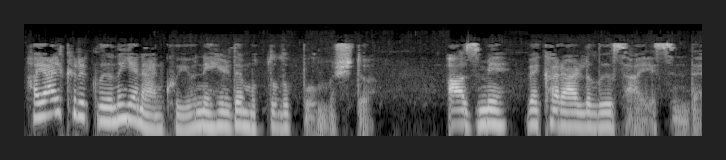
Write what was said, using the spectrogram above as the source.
Hayal kırıklığını yenen kuyu nehirde mutluluk bulmuştu. Azmi ve kararlılığı sayesinde.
